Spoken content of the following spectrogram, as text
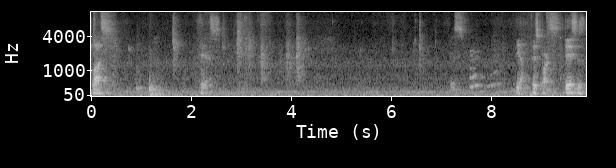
plus this. This part? Yeah, this part. This is,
